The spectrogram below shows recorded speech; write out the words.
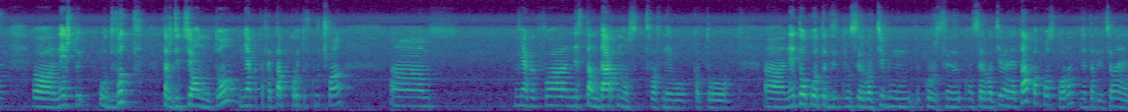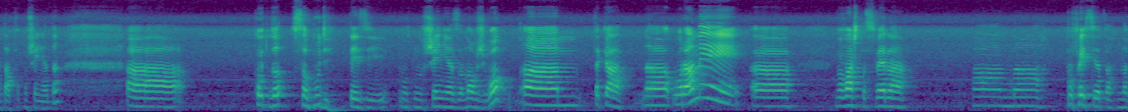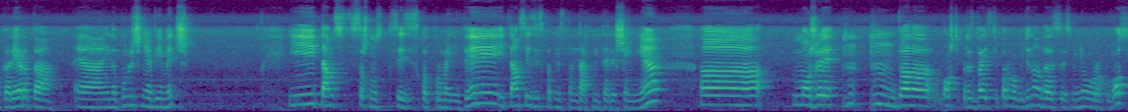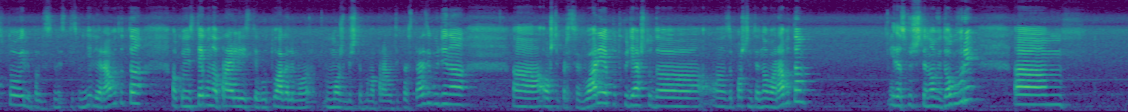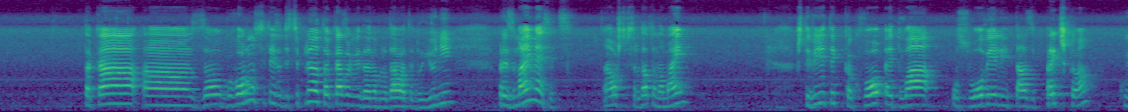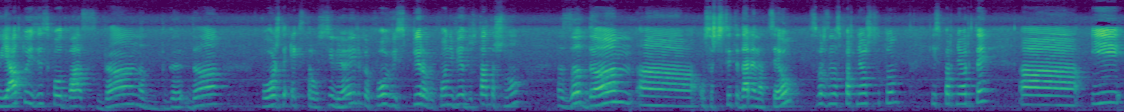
А, нещо отвъд традиционното, някакъв етап, който включва а, някаква нестандартност в него, като а, не толкова консервативен, консервативен етап, а по-скоро нетрадиционен етап в отношенията, а, който да събуди тези отношения за нов живот. А, така, а, Оран е а, във вашата сфера а, на професията, на кариерата а, и на публичния ви имидж и там всъщност се изискват промените и там се изискват нестандартните решения. А, може това да, още през 2021 година да се е сменило ръководството или пък да сте сменили работата. Ако не сте го направили и сте го отлагали, може би ще го направите през тази година. А, още през февруари е подходящо да започнете нова работа и да сключите нови договори. А, така, а, за отговорностите и за дисциплината казах ви да наблюдавате до юни. През май месец, а още в средата на май, ще видите какво е това условие или тази пречка, която изисква от вас да, да положите екстра усилия или какво ви спира, какво не ви е достатъчно, за да а, осъществите дадена цел, свързана с партньорството и с партньорите. А, и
